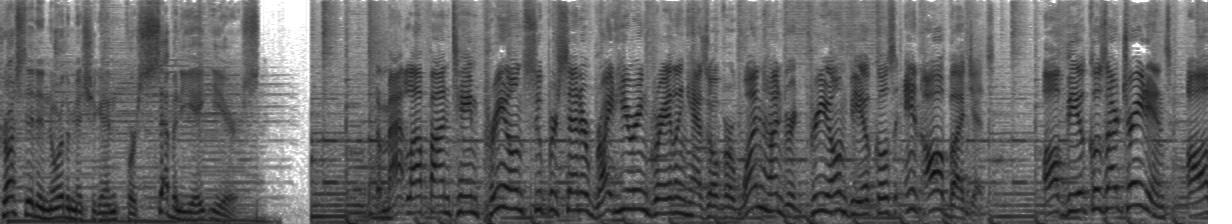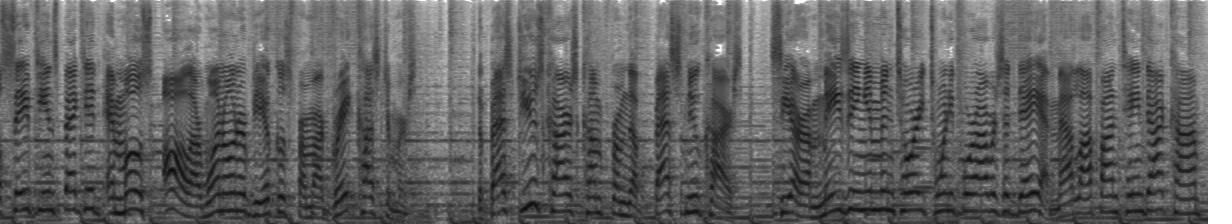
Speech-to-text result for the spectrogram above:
Trusted in Northern Michigan for 78 years. The Matt LaFontaine Pre-Owned Supercenter right here in Grayling has over 100 pre-owned vehicles in all budgets. All vehicles are trade-ins, all safety inspected, and most all are one-owner vehicles from our great customers. The best used cars come from the best new cars. See our amazing inventory 24 hours a day at mattlafontaine.com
